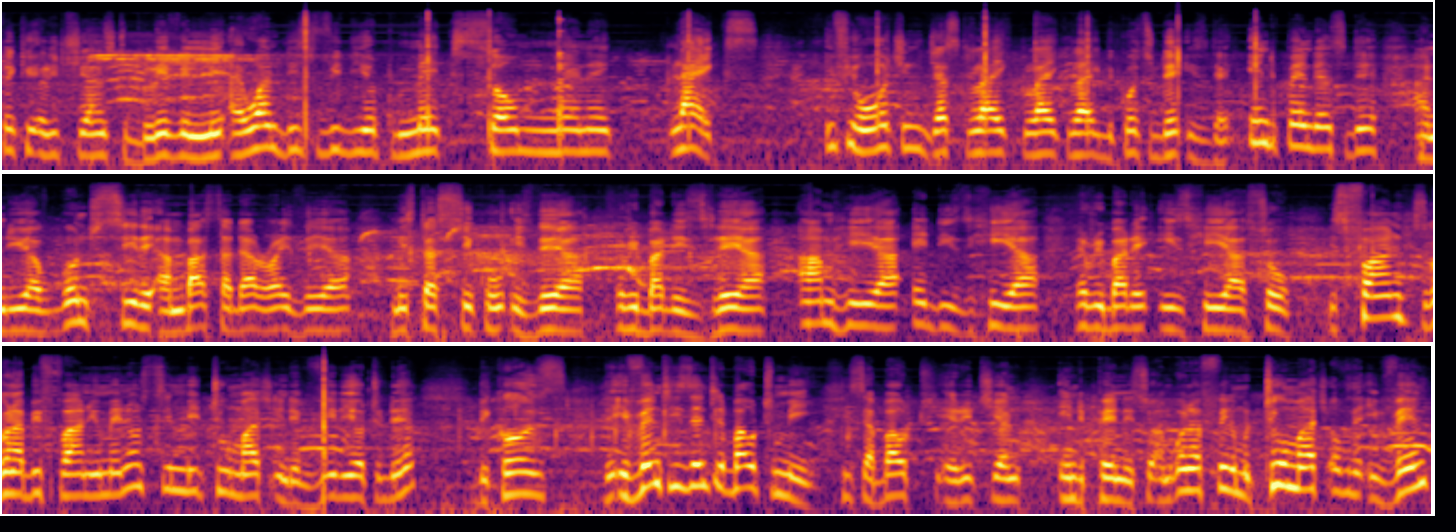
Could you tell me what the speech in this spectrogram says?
Thank you, Eritreans, to believe in me. I want this video to make so many likes. If you're watching, just like, like, like, because today is the Independence Day, and you are going to see the ambassador right there. Mr. Siku is there. Everybody is there. I'm here. Ed is here. Everybody is here. So it's fun. It's gonna be fun. You may not see me too much in the video today because the event isn't about me. It's about Eritrean independence. So I'm gonna film too much of the event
